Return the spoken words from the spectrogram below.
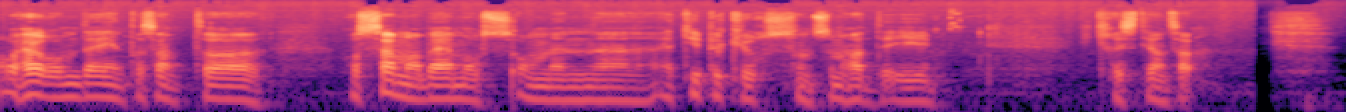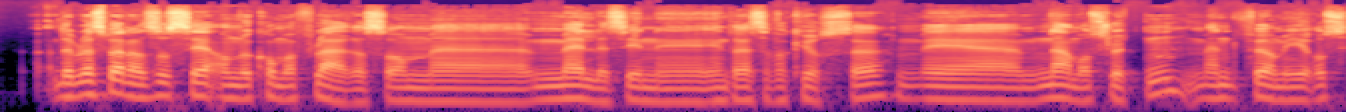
og høre om det er interessant å, å samarbeide med oss om en, et type kurs sånn som vi hadde i Kristiansand. Det blir spennende å se om det kommer flere som eh, melder sin interesse for kurset. Vi nærmer oss slutten, men før vi gir oss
